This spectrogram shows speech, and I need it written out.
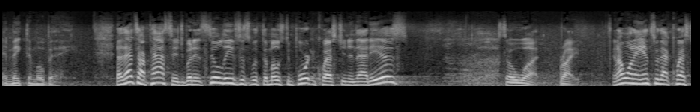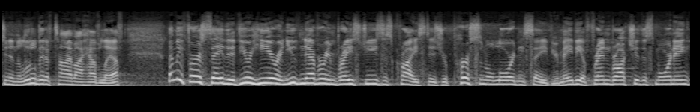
and make them obey. Now, that's our passage, but it still leaves us with the most important question, and that is so what? Right. And I want to answer that question in a little bit of time I have left. Let me first say that if you're here and you've never embraced Jesus Christ as your personal Lord and Savior, maybe a friend brought you this morning,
